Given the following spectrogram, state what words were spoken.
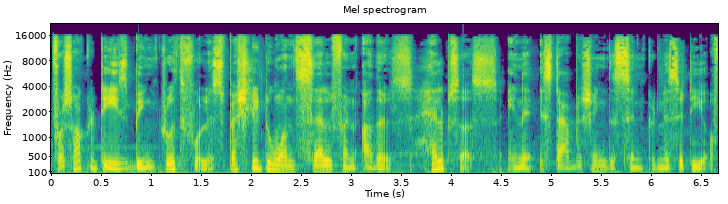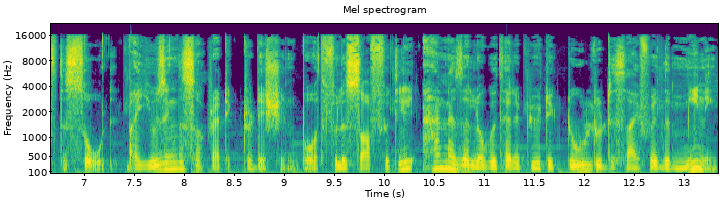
For Socrates, being truthful, especially to oneself and others, helps us in establishing the synchronicity of the soul. By using the Socratic tradition, both philosophically and as a logotherapeutic tool to decipher the meaning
